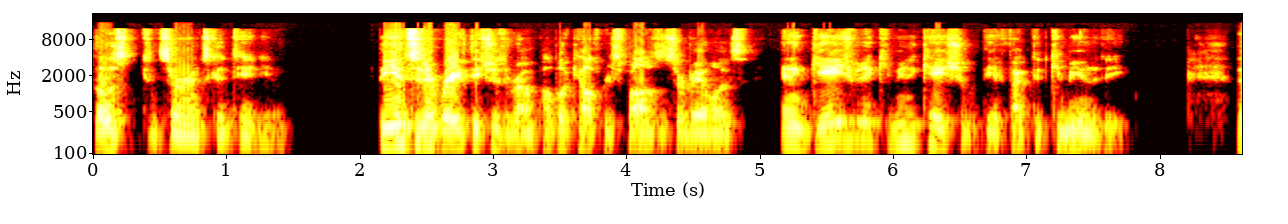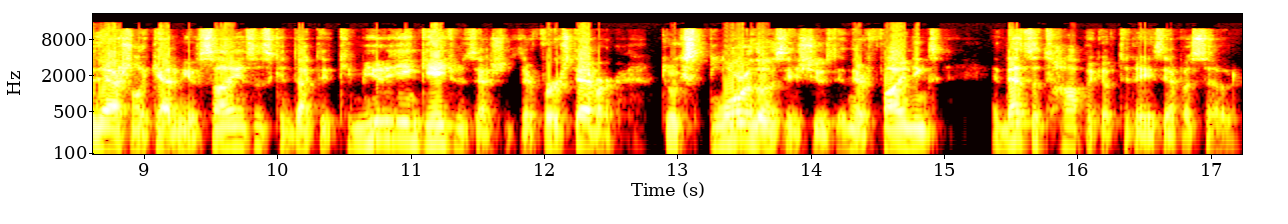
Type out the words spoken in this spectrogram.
Those concerns continue. The incident raised issues around public health response and surveillance and engagement and communication with the affected community. The National Academy of Sciences conducted community engagement sessions, their first ever, to explore those issues and their findings, and that's the topic of today's episode.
